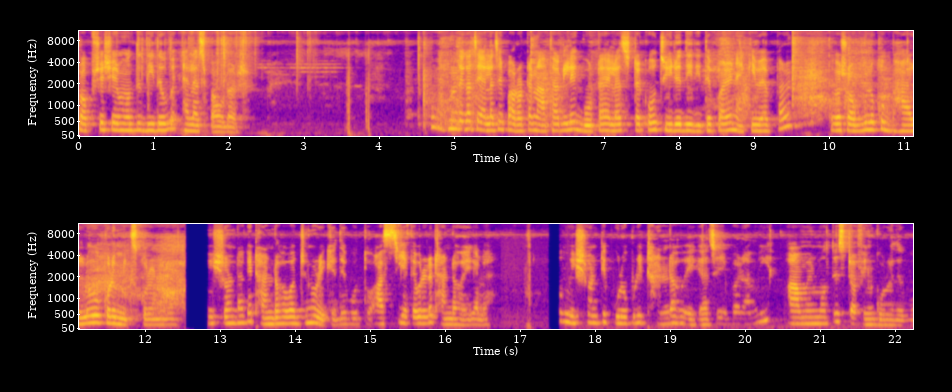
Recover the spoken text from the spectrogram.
সবশেষের মধ্যে দিয়ে দেবো এলাচ পাউডার। আপনাদের কাছে এলাচের পাউডারটা না থাকলে গোটা এলাচটাকেও চিড়ে দিয়ে দিতে পারেন, একই ব্যাপার। তবে সবগুলো খুব ভালো করে মিক্স করে নেব। মিশ্রণটাকে ঠান্ডা হওয়ার জন্য রেখে দেবো। তো আসছি একেবারে এটা ঠান্ডা হয়ে গেলে। তো মিশ্রণটি পুরোপুরি ঠান্ডা হয়ে গেছে। এবার আমি আমের মধ্যে স্টাফিং করে দেবো।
